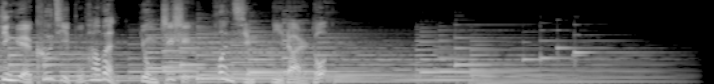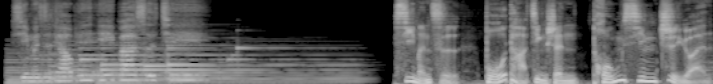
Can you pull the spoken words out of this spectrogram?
订阅科技不怕问，用知识唤醒你的耳朵。西门子调频一八四七，西门子博大精深，同心致远。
